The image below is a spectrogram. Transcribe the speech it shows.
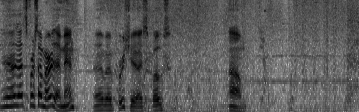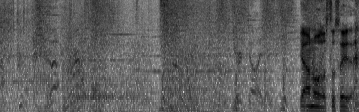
Yeah, that's the first time I heard that, man. I appreciate it, I suppose. Um... Yeah, I don't know, I'll still say that.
